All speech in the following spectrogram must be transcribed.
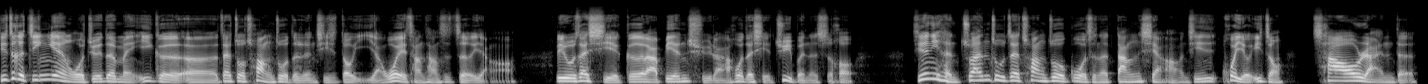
其实这个经验，我觉得每一个呃在做创作的人其实都一样，我也常常是这样哦。例如在写歌啦、编曲啦，或者写剧本的时候，其实你很专注在创作过程的当下啊，其实会有一种超然的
